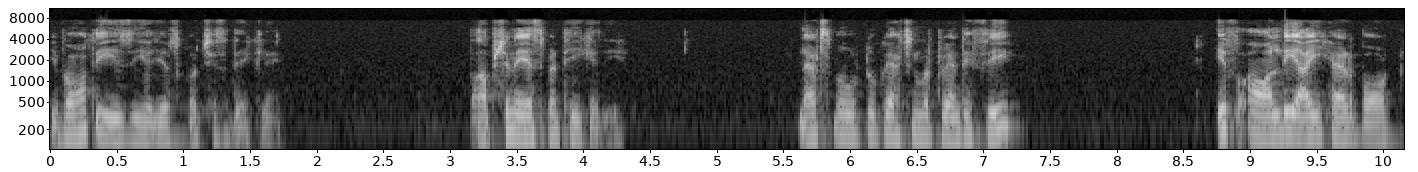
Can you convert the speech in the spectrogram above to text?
ये बहुत ही ईजी है जी उसको अच्छे से देख लें। तो ऑप्शन ए इसमें ठीक है जी। Let's move to question number twenty three if only I had bought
